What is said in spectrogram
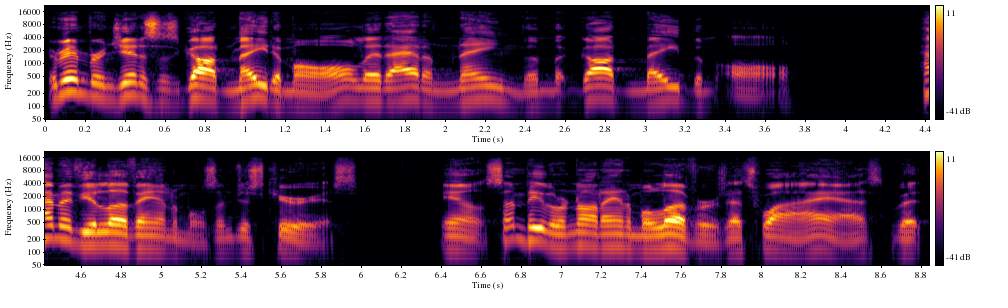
Remember in Genesis, God made them all. Let Adam name them, but God made them all. How many of you love animals? I'm just curious. You know, some people are not animal lovers. That's why I ask. But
